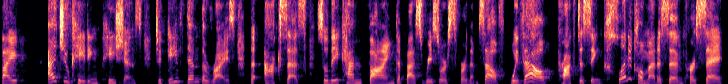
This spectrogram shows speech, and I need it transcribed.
by educating patients to give them the rights, the access, so they can find the best resource for themselves without practicing clinical medicine per se,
